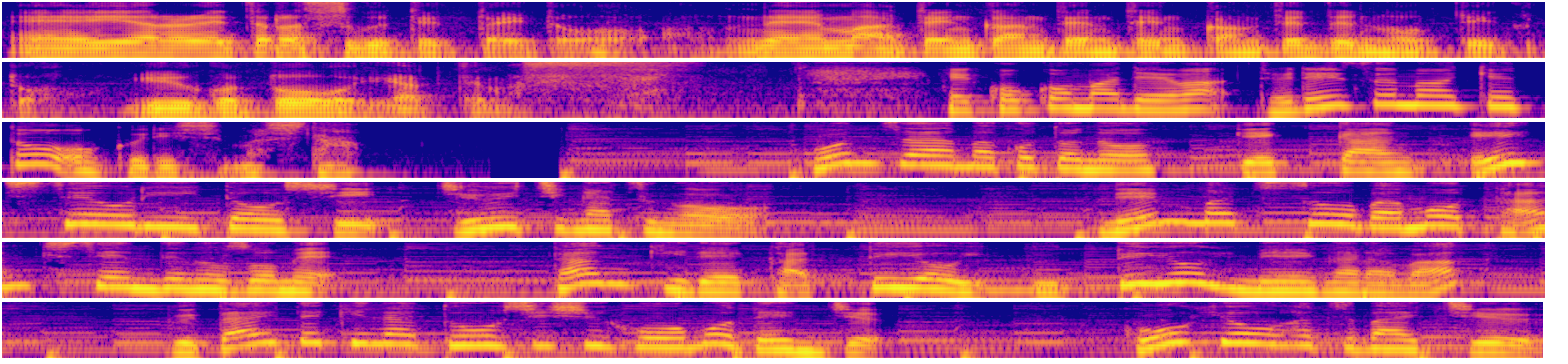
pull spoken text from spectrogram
えー、やられたらすぐ撤退と。で、まあ、転換点、転換点で乗っていくということをやってます。えここまではトゥレーズマーケットをお送りしました。本沢誠の月間 H セオリー投資11月号年末相場も短期戦で臨め短期で買ってよい売ってよい銘柄は具体的な投資手法も伝授好評発売中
